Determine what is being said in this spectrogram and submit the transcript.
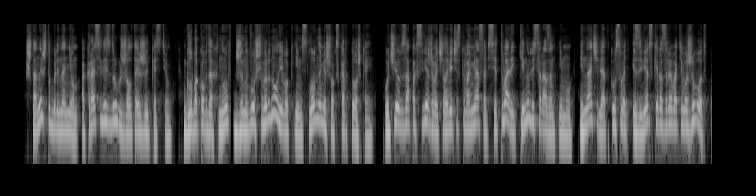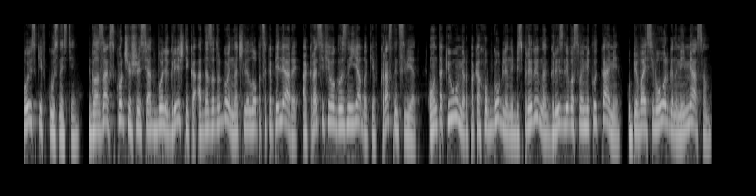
Штаны, что были на нем, окрасились вдруг желтой жидкостью. Глубоко вдохнув, Джинву швырнул его к ним, словно мешок с картошкой. Учуяв запах свежего человеческого мяса, все твари кинулись разом к нему и начали откусывать и зверски разрывать его живот в поиске вкусности. В глазах скорчившегося от боли грешника одна за другой начали лопаться капилляры, окрасив его глазные яблоки в красный цвет. Он так и умер, пока хоп-гоблины беспрерывно грызли его своими клыками, упиваясь его органами и мясом.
